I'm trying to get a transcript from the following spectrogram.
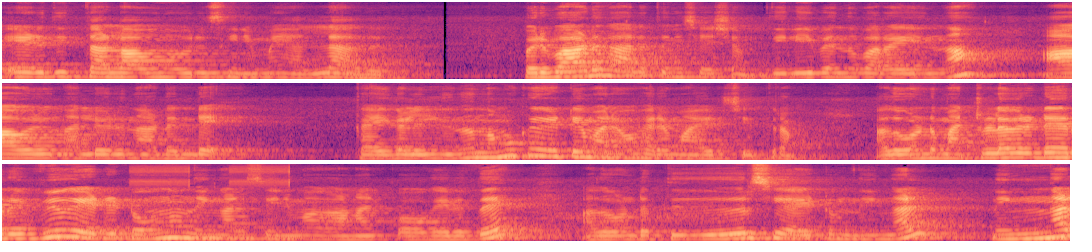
എഴുതി എഴുതിത്തള്ളാവുന്ന ഒരു സിനിമയല്ല അത്. ഒരുപാട് കാലത്തിന് ശേഷം ദിലീപ് എന്ന് പറയുന്ന ആ ഒരു നല്ലൊരു നടന്റെ കൈകളിൽ നിന്ന് നമുക്ക് കിട്ടിയ മനോഹരമായൊരു ചിത്രം. അതുകൊണ്ട് മറ്റുള്ളവരുടെ റിവ്യൂ കേട്ടിട്ടൊന്നും നിങ്ങൾ സിനിമ കാണാൻ പോകരുത്. അതുകൊണ്ട് തീർച്ചയായിട്ടും നിങ്ങൾ നിങ്ങൾ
